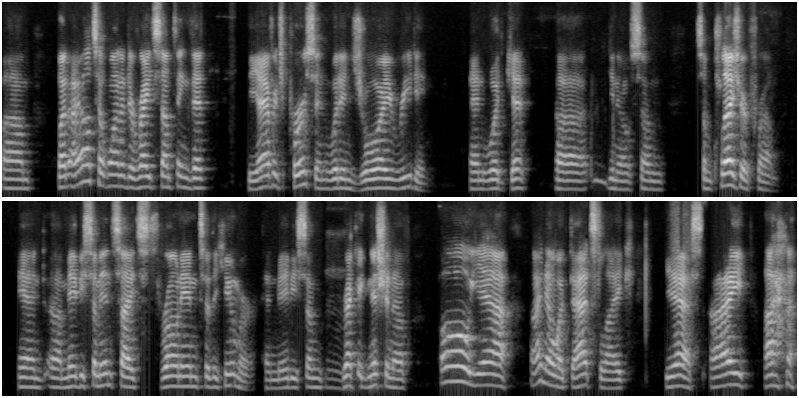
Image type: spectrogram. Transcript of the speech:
Um, but I also wanted to write something that the average person would enjoy reading and would get, uh, you know, some some pleasure from, and uh, maybe some insights thrown into the humor, and maybe some mm. recognition of, oh yeah, I know what that's like. Yes, I I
